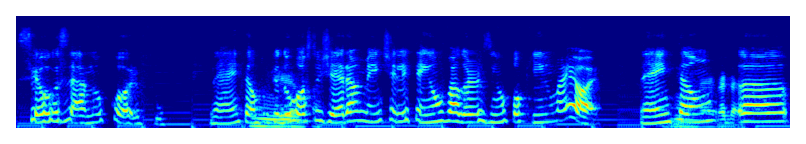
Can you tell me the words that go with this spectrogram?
se eu usar no corpo, né? Então, porque o do rosto geralmente ele tem um valorzinho um pouquinho maior, né? Então, é uh,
